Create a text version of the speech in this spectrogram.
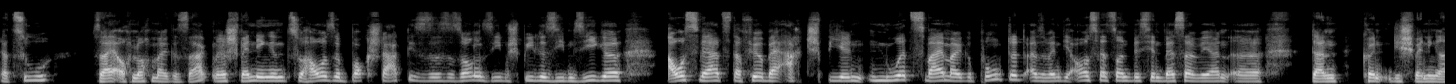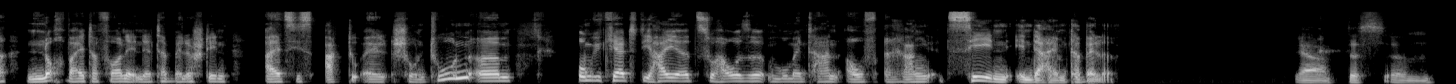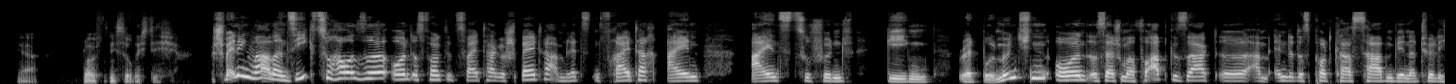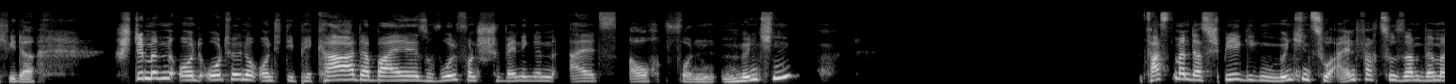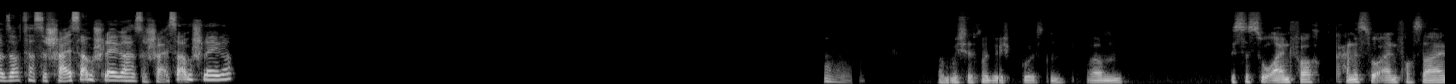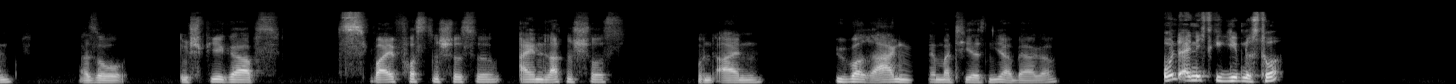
Dazu sei auch nochmal gesagt, ne, Schwenningen zu Hause bockstark diese Saison, sieben Spiele, sieben Siege, auswärts dafür bei acht Spielen nur zweimal gepunktet. Also wenn die auswärts noch ein bisschen besser wären, äh, dann könnten die Schwenninger noch weiter vorne in der Tabelle stehen, als sie es aktuell schon tun. Ähm, umgekehrt die Haie zu Hause momentan auf Rang 10 in der Heimtabelle. Ja, das ähm, läuft nicht so richtig. Schwenning war aber ein Sieg zu Hause und es folgte zwei Tage später, am letzten Freitag, ein 1 zu 5 gegen Red Bull München. Und es ist ja schon mal vorab gesagt, äh, am Ende des Podcasts haben wir natürlich wieder Stimmen und O-Töne und die PK dabei, sowohl von Schwenningen als auch von München. Fasst man das Spiel gegen München zu einfach zusammen, wenn man sagt, hast du Scheiße am Schläger, hast du Scheiße am Schläger? Oh. Da muss ich jetzt mal durchpusten. Ähm, ist es so einfach? Kann es so einfach sein? Also im Spiel gab's zwei Pfostenschüsse, einen Lattenschuss und einen überragenden Matthias Niederberger. Und ein nicht gegebenes Tor?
